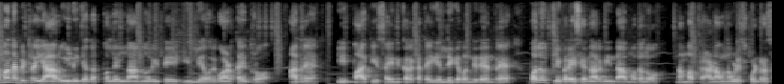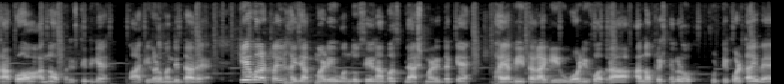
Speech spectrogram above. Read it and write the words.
ನಮ್ಮನ್ನು ಬಿಟ್ಟರೆ ಯಾರೂ ಇಡೀ ಜಗತ್ತಲ್ಲಿಲ್ಲ ಅನ್ನೋ ರೀತಿ ಇಲ್ಲಿಯವರೆಗೂ ಆಡ್ತಾ ಇದ್ರು. ಆದರೆ ಈ ಪಾಕಿ ಸೈನಿಕರ ಕತೆ ಎಲ್ಲಿಗೆ ಬಂದಿದೆ ಅಂದರೆ ಬಲೂಚ್ ಲಿಬರೇಷನ್ ಆರ್ಮಿಯಿಂದ ಮೊದಲು ನಮ್ಮ ಪ್ರಾಣವನ್ನು ಉಳಿಸ್ಕೊಂಡ್ರೆ ಸಾಕು ಅನ್ನೋ ಪರಿಸ್ಥಿತಿಗೆ ಪಾಕಿಗಳು ಬಂದಿದ್ದಾರೆ. ಕೇವಲ ಟ್ರೈನ್ ಹೈಜಾಕ್ ಮಾಡಿ ಒಂದು ಸೇನಾ ಬಸ್ ಬ್ಲಾಸ್ಟ್ ಮಾಡಿದ್ದಕ್ಕೆ ಭಯಭೀತರಾಗಿ ಓಡಿ ಹೋದ್ರ ಅನ್ನೋ ಪ್ರಶ್ನೆಗಳು ಹುಟ್ಟಿಕೊಳ್ತಾ ಇವೆ.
